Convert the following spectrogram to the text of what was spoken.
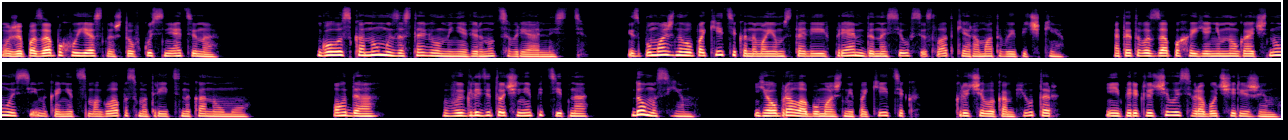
Уже по запаху ясно, что вкуснятина». Голос Канумы заставил меня вернуться в реальность. Из бумажного пакетика на моем столе и впрямь доносился сладкий аромат выпечки. От этого запаха я немного очнулась и, наконец, смогла посмотреть на Кануму. О да, выглядит очень аппетитно. Дома съем. Я убрала бумажный пакетик, включила компьютер и переключилась в рабочий режим.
